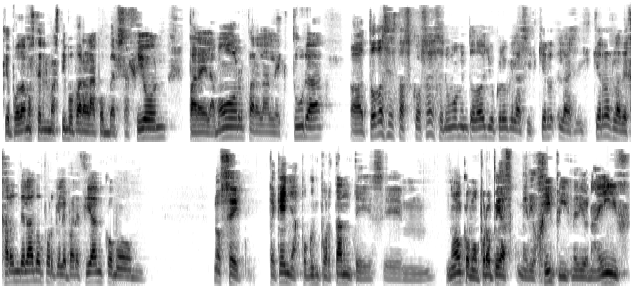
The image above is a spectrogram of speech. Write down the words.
que podamos tener más tiempo para la conversación, para el amor, para la lectura. Ah, todas estas cosas, en un momento dado, yo creo que las, izquierdas, las izquierdas la dejaron de lado porque le parecían como, no sé, pequeñas, poco importantes, em, ¿no? Como propias, medio hippies, medio naif.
